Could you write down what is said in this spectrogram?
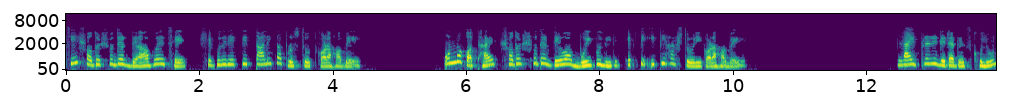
যে সদস্যদের দেওয়া হয়েছে সেগুলির একটি তালিকা প্রস্তুত করা হবে। অন্য কথায়, সদস্যদের দেওয়া বইগুলির একটি ইতিহাস তৈরি করা হবে। লাইব্রেরি ডেটাবেস খুলুন।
